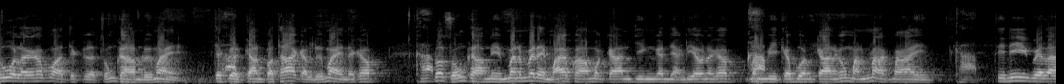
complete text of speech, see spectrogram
รู้แล้วครับว่าจะเกิดสงครามหรือไม่ จะเกิดการประทะกันหรือไม่นะครับครับเพราะสงครามนี่มันไม่ได้หมายความว่าการยิงกันอย่างเดียวนะครับครับมันมีกระบวนการของมันมากมายครับทีนี้เวลา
